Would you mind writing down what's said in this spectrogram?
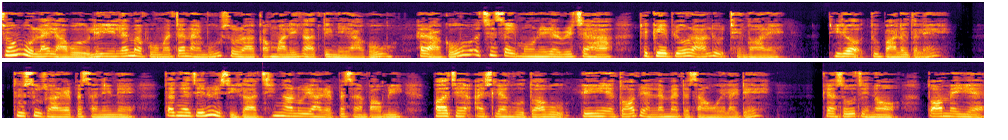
ကျွန်းကိုလိုက်လာဖို့ လေယာဉ်လက်မှတ်ဖိုး မတတ်နိုင်ဘူးဆိုတာ ကောင်မလေးက သိနေတာကို အဲဒါကို အချစ်စိတ်မှုန်နေတဲ့ Richard ဟာ တကယ်ပြောတာလို့ ထင်သွားတယ်။ဒီတော့ သူဘာလုပ်သလဲ သူစုထားတဲ့ပတ်စံလေးနဲ့တငယ်ချင်းတွေစီက ချီးငှားလို့ရတဲ့ပတ်စံပေါင်းပြီးဘာကျင်အိုက်စလန်ကိုသွားဖို့ လေရင်အသွားပြန်လက်မှတ်တစ်ဆောင် ဝယ်လိုက်တယ်။ကန်ဆိုးကျင်တော့ သွားမဲ့ရက်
